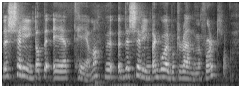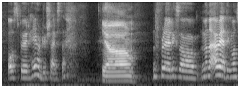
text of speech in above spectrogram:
Det er sjelden at det er et tema. Det, det er sjelden jeg går bort til randome folk og spør Hei, har du kjæreste? Ja For det er liksom Men jeg vet ikke man,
